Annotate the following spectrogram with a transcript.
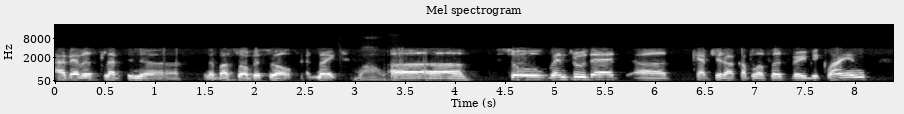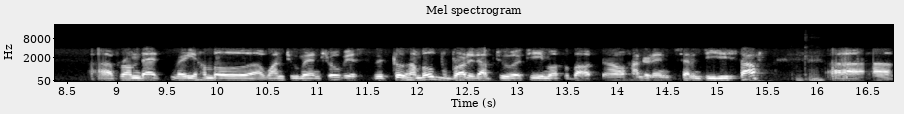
I've ever slept in a in a bus stop as well at night. Wow. Uh, so went through that. Uh, captured a couple of first very big clients uh, from that very humble uh, one two man show, we're, we're still humble. We brought it up to a team of about now 170 staff, okay. uh,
